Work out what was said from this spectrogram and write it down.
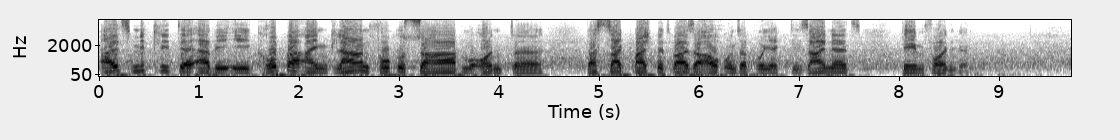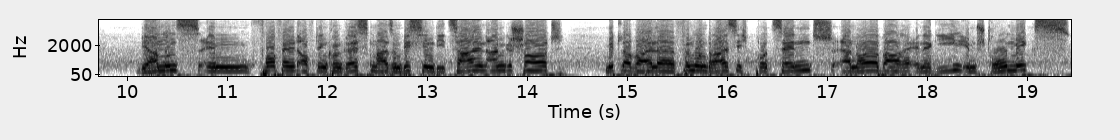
als Mitglied der RWE-Gruppe einen klaren Fokus zu haben und äh, das zeigt beispielsweise auch unser Projekt DesignNetz, dem folgen wir. Wir haben uns im Vorfeld auf den Kongress mal so ein bisschen die Zahlen angeschaut mittlerweile 35 Prozent erneuerbare Energie im Strommix.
